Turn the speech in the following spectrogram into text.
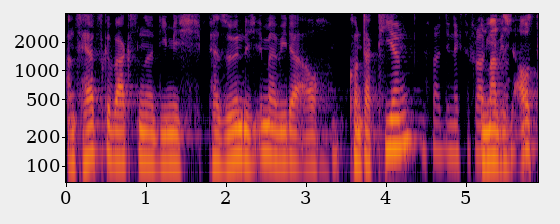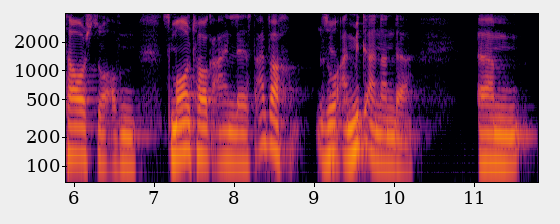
ans Herz gewachsene, die mich persönlich immer wieder auch kontaktieren. Das war die nächste Frage. Und man sich austauscht, so auf einen Smalltalk einlässt, einfach so ein Miteinander. Ähm,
